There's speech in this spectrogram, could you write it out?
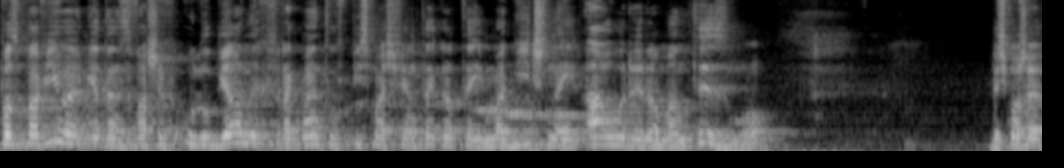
pozbawiłem jeden z waszych ulubionych fragmentów Pisma Świętego tej magicznej aury romantyzmu. Być może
